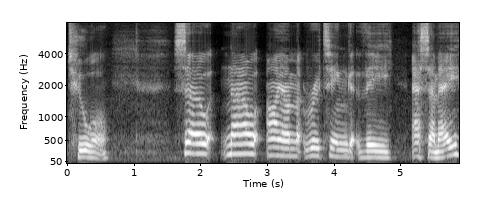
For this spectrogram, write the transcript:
tool. So now I am routing the SMA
